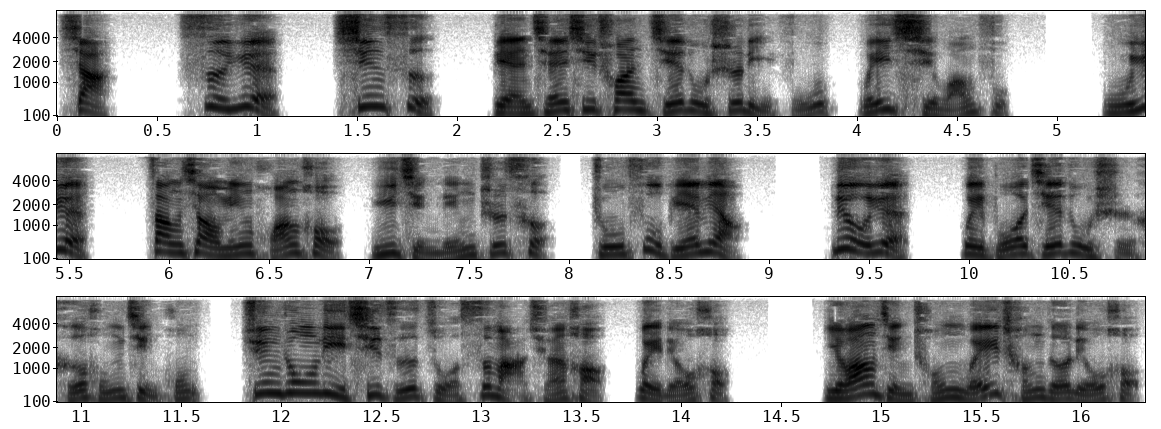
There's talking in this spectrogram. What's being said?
下四月，辛巳，贬前西川节度使李福为齐王父。五月，葬孝明皇后于景陵之侧，主父别庙。六月，魏博节度使何弘进薨，军中立其子左司马权号魏留后，以王景崇为承德留后。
